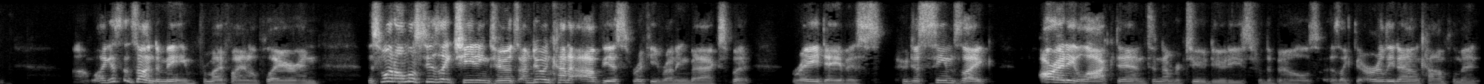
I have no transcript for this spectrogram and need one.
Um, well, I guess that's on to me for my final player, and this one almost feels like cheating too. It's I'm doing kind of obvious rookie running backs, but Ray Davis, who just seems like already locked in to number two duties for the Bills is like the early down complement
